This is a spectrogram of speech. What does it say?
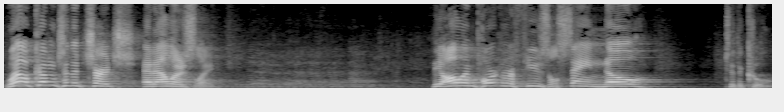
Welcome to the church at Ellerslie. The all important refusal saying no to the cool.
